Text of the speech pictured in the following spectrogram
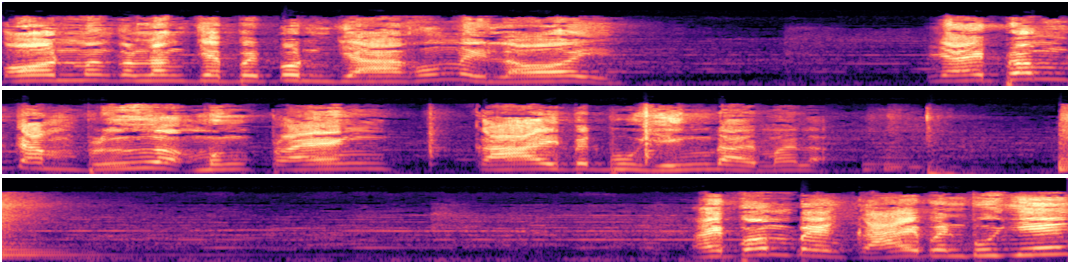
ปอนมันกำลังจะไปปล้นยาของไอ้ลอยยายพร้อมจำเรือมึงแปลงกายเป็นผู้หญิงได้ไหมล่ะไอ้ป้อมแปลงกายเป็นผู้หญิง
